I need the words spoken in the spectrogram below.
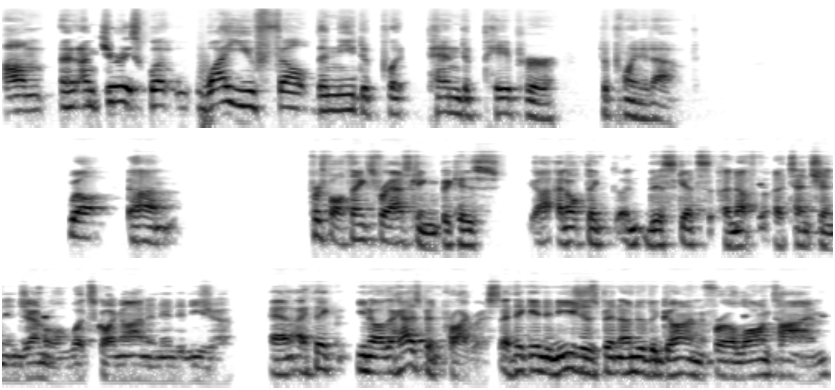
Um, and I'm curious what why you felt the need to put pen to paper to point it out. Well, um, first of all, thanks for asking because I don't think this gets enough attention in general. What's going on in Indonesia? And I think you know there has been progress. I think Indonesia has been under the gun for a long time,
